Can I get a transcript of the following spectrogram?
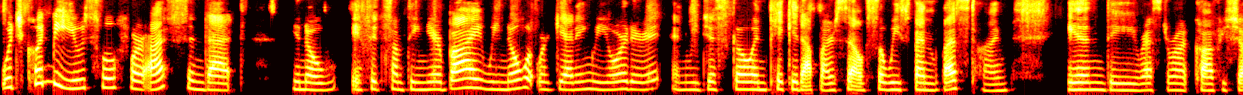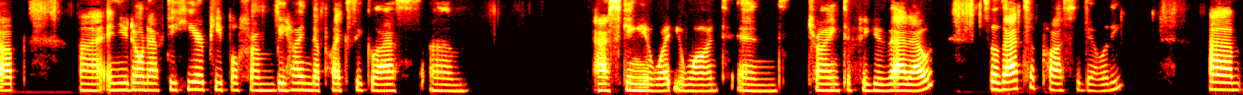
which could be useful for us in that, you know, if it's something nearby, we know what we're getting, we order it, and we just go and pick it up ourselves. So we spend less time in the restaurant, coffee shop, uh, and you don't have to hear people from behind the plexiglass um, asking you what you want and trying to figure that out. So that's a possibility. Um,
